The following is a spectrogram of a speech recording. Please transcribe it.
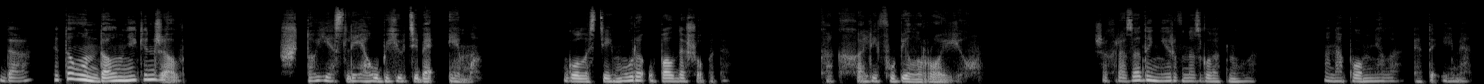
Да, это он дал мне кинжал. Что, если я убью тебя им? Голос Теймура упал до шепота. Как халиф убил Рою. Шахразада нервно сглотнула. Она помнила это имя.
